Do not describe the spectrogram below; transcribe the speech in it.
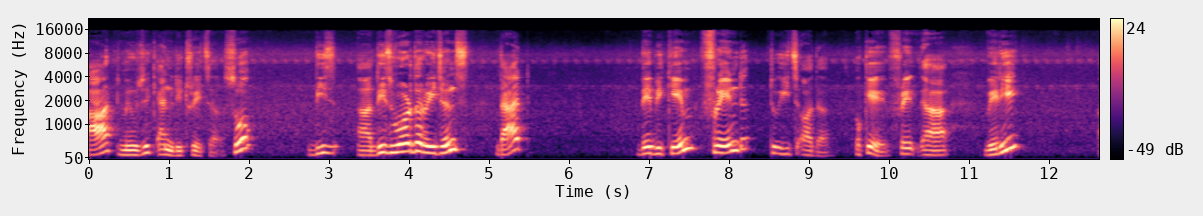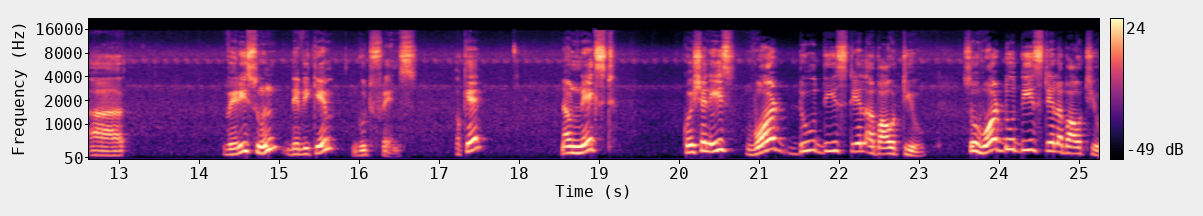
art, music and literature. So these uh, these were the reasons that they became friend to each other. Okay, friend, uh, very uh, very soon they became good friends. Okay. Now next question is what do these tell about you so what do these tell about you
